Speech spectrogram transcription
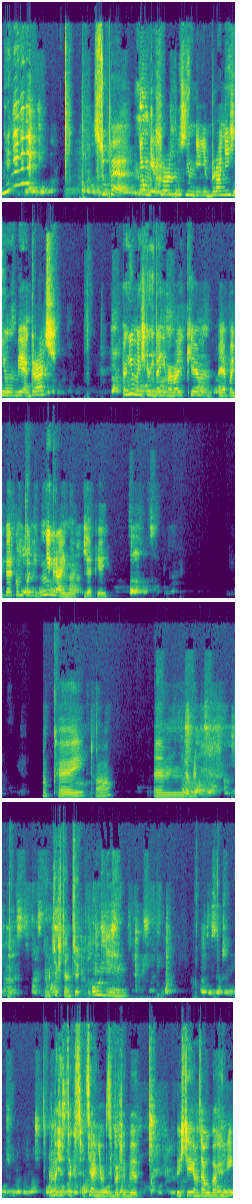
Nie, nie, nie, nie. Super! Nie umie chronić, nie umie nie bronić, nie umie grać. Jak nie umiesz grać Daniel Malkiem, a ja Piperką, to nie, nie grajmy lepiej. Okej, to. Um, dobra. No coś tam, coś... O nie! Ale to jest raczej niemożliwe, ponieważ... Ona się tak specjalnie odzywa, żeby byście ją zauważyli.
